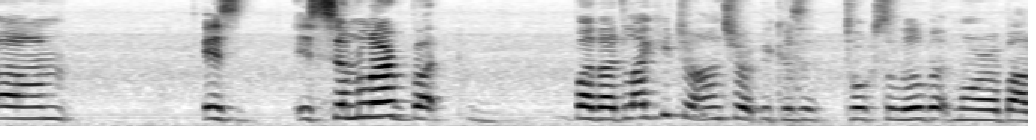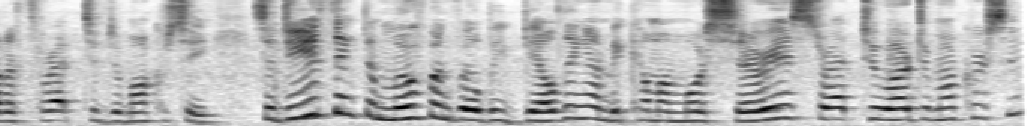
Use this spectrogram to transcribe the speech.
um, is is similar, but but I'd like you to answer it because it talks a little bit more about a threat to democracy. So, do you think the movement will be building and become a more serious threat to our democracy?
